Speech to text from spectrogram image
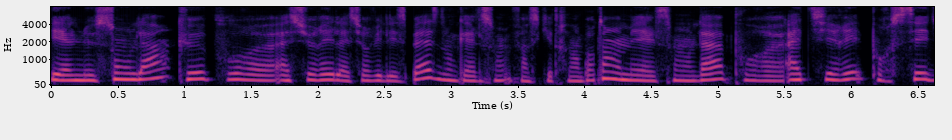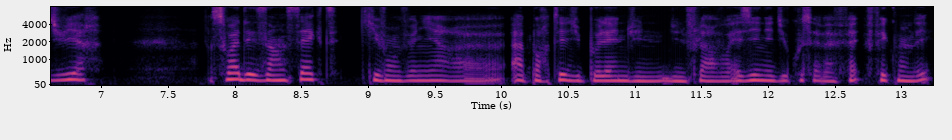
Et elles ne sont là que pour euh, assurer la survie de l'espèce. Donc, elles sont. Enfin, ce qui est très important, hein, mais elles sont là pour euh, attirer, pour séduire soit des insectes qui vont venir euh, apporter du pollen d'une fleur voisine et du coup ça va féconder,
